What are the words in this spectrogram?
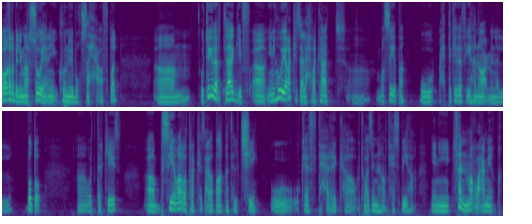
وأغلب اللي يمارسوه يعني يكونوا يبغوا صحة أفضل. وتقدر تلاقي في آه يعني هو يركز على حركات آه بسيطة وحتى كذا فيها نوع من البطء آه والتركيز. آه بس هي مرة تركز على طاقة التشي وكيف تحركها وتوازنها وتحس بيها. يعني فن مرة عميق.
